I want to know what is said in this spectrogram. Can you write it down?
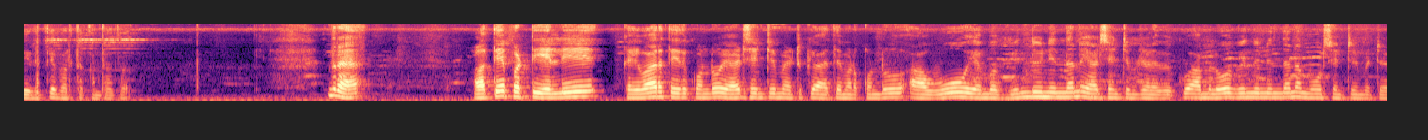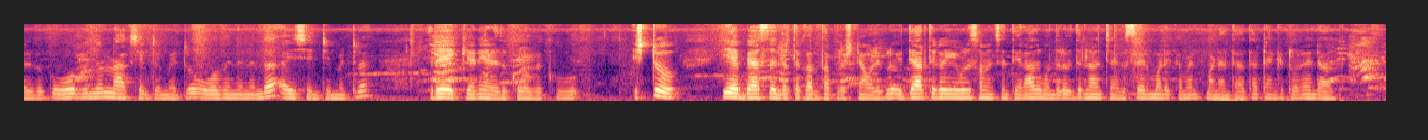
ಈ ರೀತಿ ಬರ್ತಕ್ಕಂಥದ್ದು. ಅಂದ್ರೆ ಅಳತೆ ಪಟ್ಟಿಯಲ್ಲಿ ಕೈವಾರ ತೆಗೆದುಕೊಂಡು ಎರಡು ಸೆಂಟಿಮೀಟ್ರ್ಗೆ ಅಳತೆ ಮಾಡಿಕೊಂಡು ಆ ಓ ಎಂಬ ಬಿಂದುವಿನಿಂದನೂ ಎರಡು ಸೆಂಟಿಮೀಟ್ರ್ ಎಳಬೇಕು. ಆಮೇಲೆ ಓ ಬಿಂದುವಿನಿಂದನೂ ಮೂರು ಸೆಂಟಿಮೀಟ್ರ್ ಎಳಬೇಕು. ಓ ಬಿಂದು ನಾಲ್ಕು ಸೆಂಟಿಮೀಟ್ರು, ಓ ಬಿಂದುವಿನಿಂದ ಐದು ಸೆಂಟಿಮೀಟ್ರ್ ರೇಖೆಯನ್ನು ಎಳೆದುಕೊಳ್ಳಬೇಕು. ಇಷ್ಟು ಈ ಅಭ್ಯಾಸದಲ್ಲಿರ್ತಕ್ಕಂಥ ಪ್ರಶ್ನಾವಳಿಗಳು. ವಿದ್ಯಾರ್ಥಿಗಳಿಗೆ ಇವುಗಳಿಗೆ ಸಂಬಂಧಿಸಿದಂತೆ ಏನಾದರೂ ಗೊಂದಲವಿದ್ದರೆ ನಾನು ಚಾನಲ್ಗೆ ಶೇರ್ ಮಾಡಿ ಕಮೆಂಟ್ ಮಾಡಿ ಅಂತ ಹೇಳ್ತಾ ಟ್ಯಾಂಕ್ ಯು ಟು ಆಲ್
